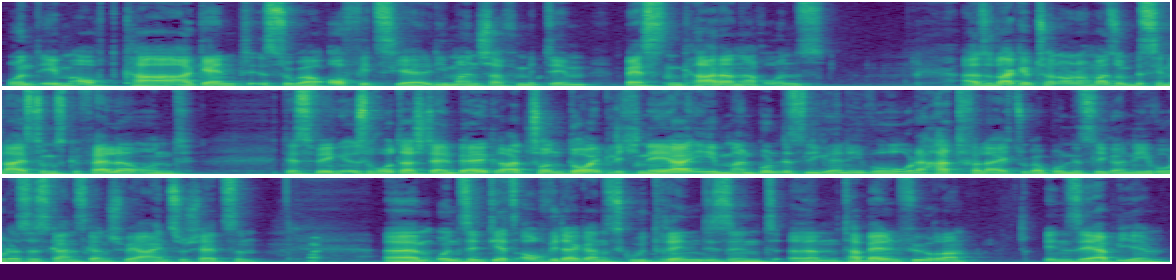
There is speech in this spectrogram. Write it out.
Und eben auch KA Agent ist sogar offiziell die Mannschaft mit dem besten Kader nach uns. Also da gibt es schon auch nochmal so ein bisschen Leistungsgefälle und deswegen ist Roter Stern Belgrad schon deutlich näher eben an Bundesliga-Niveau oder hat vielleicht sogar Bundesliga-Niveau, das ist ganz, ganz schwer einzuschätzen. Ähm, und sind jetzt auch wieder ganz gut drin. Die sind ähm, Tabellenführer in Serbien.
